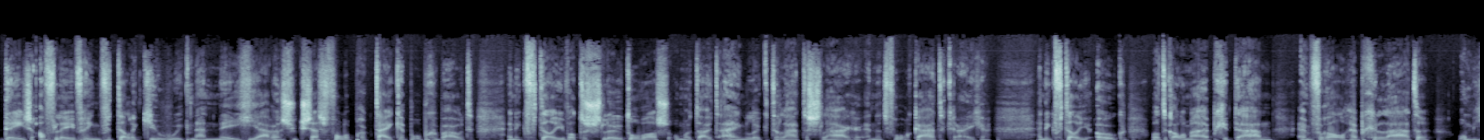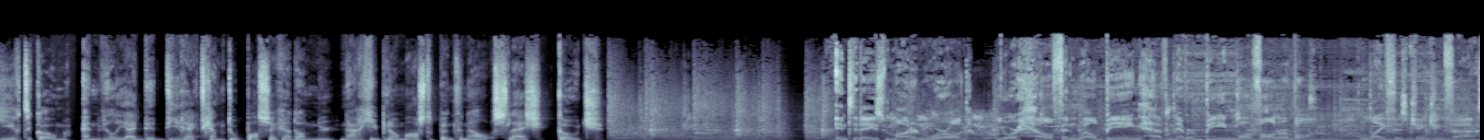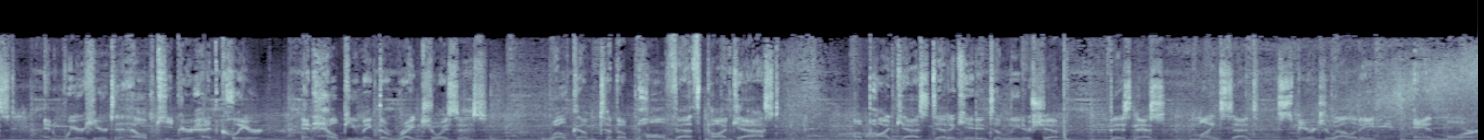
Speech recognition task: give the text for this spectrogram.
Deze aflevering vertel ik je hoe ik na negen jaar een succesvolle praktijk heb opgebouwd. En ik vertel je wat de sleutel was om het uiteindelijk te laten slagen en het voor elkaar te krijgen. En ik vertel je ook wat ik allemaal heb gedaan en vooral heb gelaten om hier te komen. En wil jij dit direct gaan toepassen? Ga dan nu naar hypnomaster.nl/slash coach. In today's modern world, your health and well being have never been more vulnerable. Life is changing fast, and we're here to help keep your head clear and help you make the right choices. Welcome to the Paul Veth Podcast, a podcast dedicated to leadership, business, mindset, spirituality, and more.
